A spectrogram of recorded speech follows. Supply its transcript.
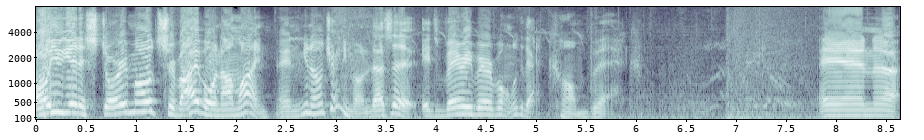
all you get is story mode, survival, and online. And you know, training mode. That's it. It's very bare bones. Look at that comeback. And uh,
